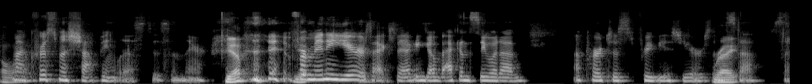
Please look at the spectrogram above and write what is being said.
My Christmas shopping list is in there. Yep. For yep. many years, actually, I can go back and see what I've I purchased previous years and right. stuff. So.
